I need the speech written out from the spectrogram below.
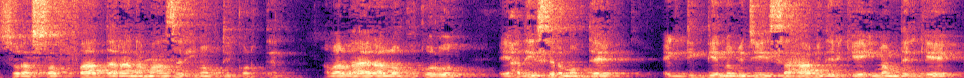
সোরা সফা দ্বারা নামাজের ইমামতি করতেন। আমার ভাইয়েরা, লক্ষ্য করুন, এই হাদিসের মধ্যে একদিক দিয়ে নবীজি সাহাবিদেরকে, ইমামদেরকে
